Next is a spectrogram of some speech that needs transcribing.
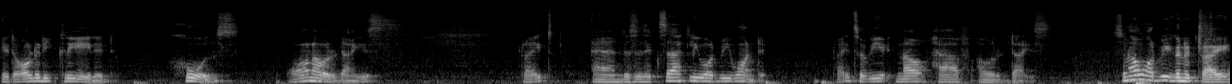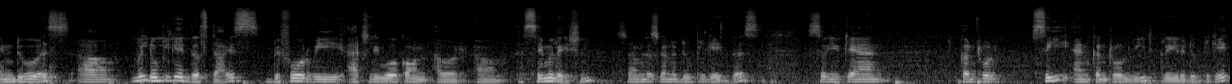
It already created holes on our dice, right? And this is exactly what we wanted, right? So we now have our dice. So now what we're going to try and do is um, we'll duplicate this dice before we actually work on our um, simulation. So I'm just going to duplicate this. So you can control C and control V to create a duplicate.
